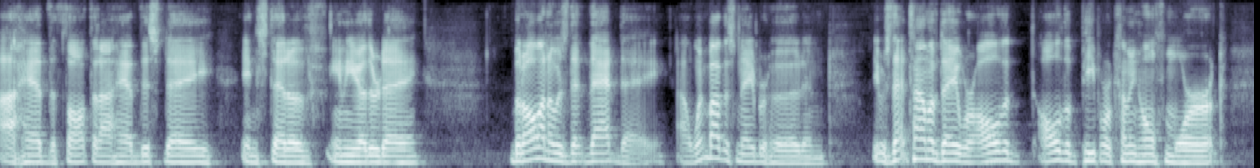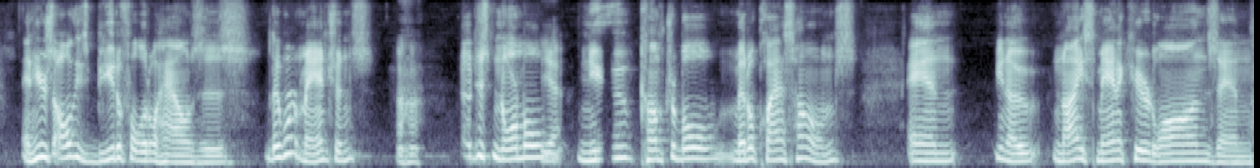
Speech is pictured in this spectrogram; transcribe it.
I had the thought that I had this day instead of any other day. But all I know is that that day I went by this neighborhood, and it was that time of day where all the all the people are coming home from work, and here's all these beautiful little houses. They weren't mansions. Uh-huh just normal, yeah. new, comfortable middle class homes, and you know, nice manicured lawns and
